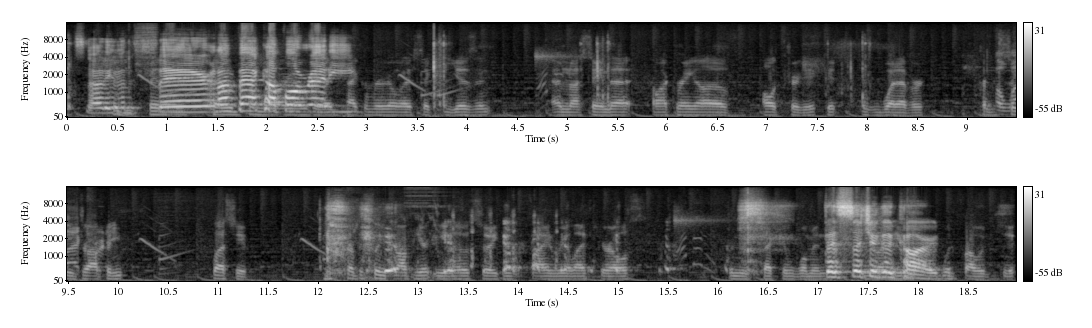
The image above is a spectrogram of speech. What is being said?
It's not even This is fair, and I'm back up already. Like realistic. He isn't. I'm not saying that. Conquering of Ultra Get whatever. Purposely Alacrity. dropping. Bless you. Purposely dropping your elo so you can find real life girls. When the second woman. That's such a uh, good card. Would probably do.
